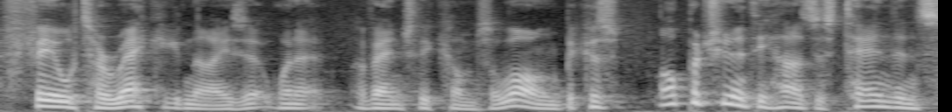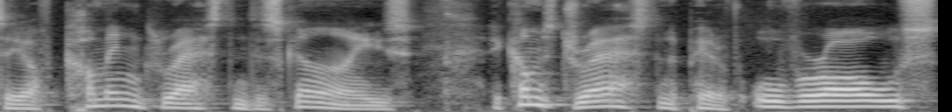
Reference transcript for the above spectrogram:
fail to recognize it when it eventually comes along because opportunity has this tendency of coming dressed in disguise. It comes dressed in a pair of overalls,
